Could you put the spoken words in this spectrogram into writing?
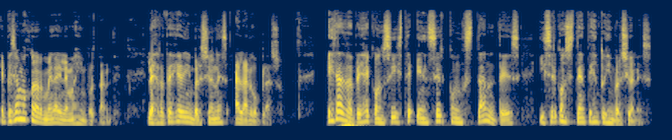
Empecemos con la primera y la más importante, la estrategia de inversiones a largo plazo. Esta estrategia consiste en ser constantes y ser consistentes en tus inversiones.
